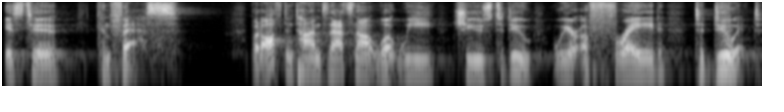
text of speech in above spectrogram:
is to confess. But oftentimes, that's not what we choose to do. We're afraid to do it.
